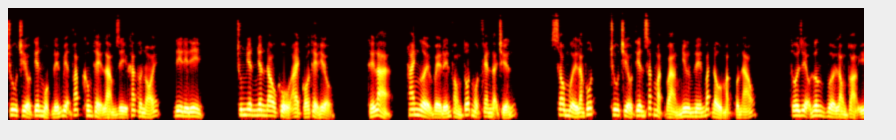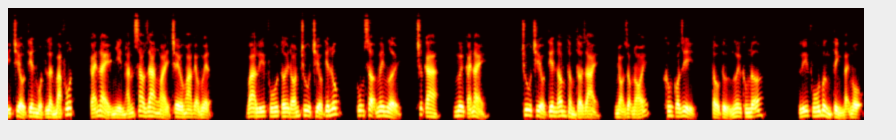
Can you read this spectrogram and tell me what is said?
chu triều tiên mục đến biện pháp không thể làm gì khác hơn nói, đi đi đi. Trung niên nhân đau khổ ai có thể hiểu. Thế là, hai người về đến phòng tốt một phen đại chiến. Sau mười lăm phút, chu triều tiên sắc mặt vàng như nên bắt đầu mặc quần áo. Thôi diệu hương vừa lòng thỏa ý triều tiên một lần ba phút, cái này nhìn hắn sao ra ngoài trêu hoa gạo nguyện và lý phú tới đón chu triều tiên lúc, cũng sợ ngây người, trước ca, ngươi cái này. Chu triều tiên âm thầm thở dài, nhỏ giọng nói, không có gì, tẩu tử ngươi không nỡ. Lý phú bừng tỉnh đại ngộ,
